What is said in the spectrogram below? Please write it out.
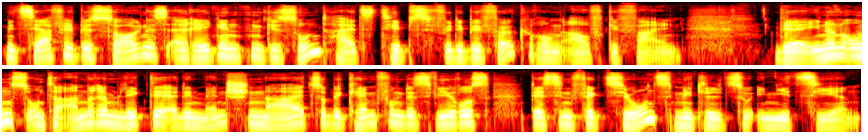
mit sehr viel besorgniserregenden Gesundheitstipps für die Bevölkerung aufgefallen. Wir erinnern uns, unter anderem legte er den Menschen nahe, zur Bekämpfung des Virus Desinfektionsmittel zu injizieren.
